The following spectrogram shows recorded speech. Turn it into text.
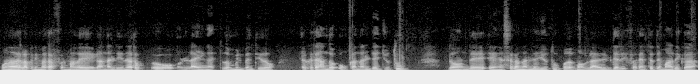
Una de las primeras formas de ganar dinero online en este 2022 es creando un canal de YouTube, donde en ese canal de YouTube podemos hablar de diferentes temáticas,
